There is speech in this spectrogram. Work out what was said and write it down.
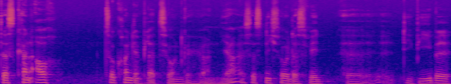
das kann auch zur Kontemplation gehören. Ja? Es ist nicht so, dass wir äh, die Bibel,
